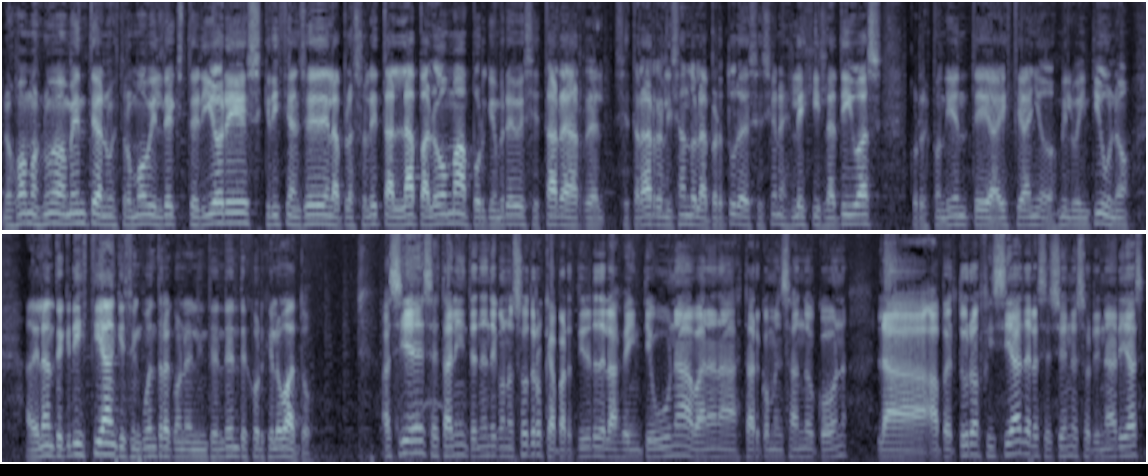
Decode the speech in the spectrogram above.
Nos vamos nuevamente a nuestro móvil de exteriores, Cristian Yede en la plazoleta La Paloma, porque en breve se estará, se estará realizando la apertura de sesiones legislativas correspondiente a este año 2021. Adelante Cristian, que se encuentra con el intendente Jorge Lobato. Así es, está el intendente con nosotros que a partir de las 21 van a estar comenzando con la apertura oficial de las sesiones ordinarias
